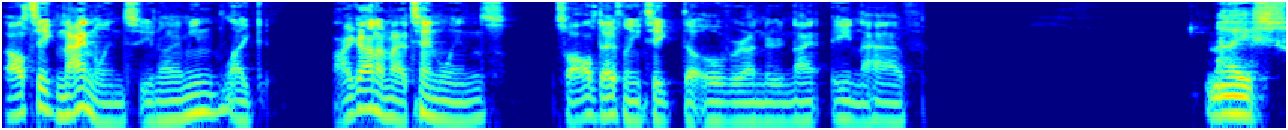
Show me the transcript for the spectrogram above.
I'll take nine wins. You know what I mean? Like, I got them at 10 wins. So I'll definitely take the over under nine, eight and a half. Nice.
